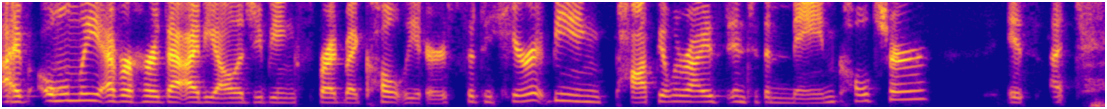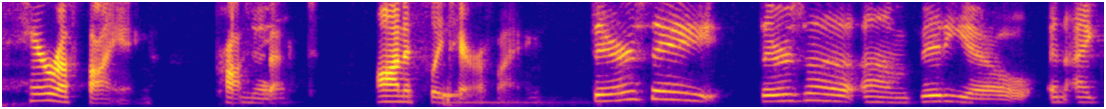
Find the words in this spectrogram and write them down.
I've only ever heard that ideology being spread by cult leaders. So to hear it being popularized into the main culture is a terrifying prospect. Honestly terrifying. There's a there's a um, video and I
